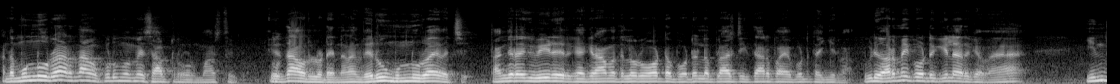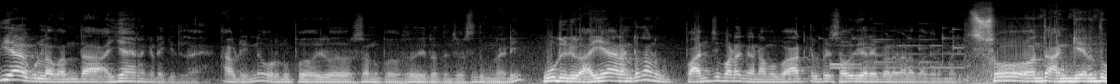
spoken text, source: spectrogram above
அந்த முந்நூறுரூவா இருந்தால் அவன் குடும்பமே சாப்பிட்ரும் ஒரு மாதத்துக்கு இதுதான் அவர்களுடைய நிலம். வெறும் முந்நூறுரூவாயை வச்சு. தங்குறதுக்கு வீடு இருக்க கிராமத்தில் ஒரு ஓட்டை போட்டு இல்லை பிளாஸ்டிக் தார்பாயை போட்டு தங்கிடுவான். இப்படி வறுமை கோட்டு கீழே இருக்கவன் இந்தியாவுக்குள்ளே வந்தால் ஐயாயிரம் கிடைக்குதுல்ல அப்படின்னு ஒரு முப்பது இருபது வருஷம் முப்பது வருஷம் இருபத்தஞ்சி வருஷத்துக்கு முன்னாடி ஊடுருவி ஐயாயிரன்றது அவனுக்கு அஞ்சு மடங்கு நம்ம ஆட்கள் போய் சவுதி அரேபியாவில் வேலை பார்க்குற மாதிரி. ஸோ வந்து அங்கேருந்து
